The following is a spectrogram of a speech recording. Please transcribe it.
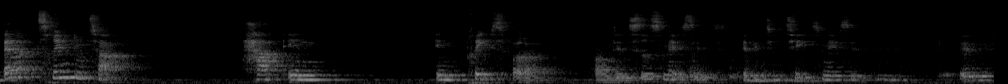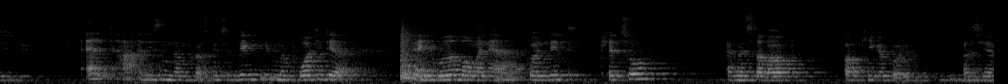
hver trin, du tager, har en, en pris for dig. Om det er tidsmæssigt, effektivitetsmæssigt, øh, alt har ligesom en omkostning. Så det er vigtigt, at man bruger de der perioder, hvor man er på en lidt plateau, at man stopper op og kigger på det og siger,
